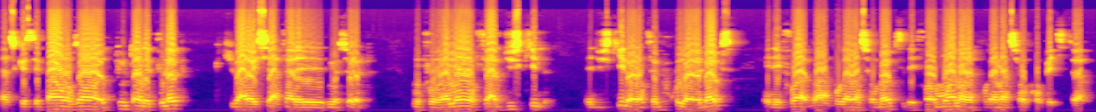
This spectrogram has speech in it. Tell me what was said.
Parce que c'est pas en faisant euh, tout le temps des pull-ups que tu vas réussir à faire les muscle up. Donc faut vraiment faire du skill. Et du skill, on en fait beaucoup dans les box. et des fois dans la programmation box, et des fois moins dans la programmation compétiteur.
